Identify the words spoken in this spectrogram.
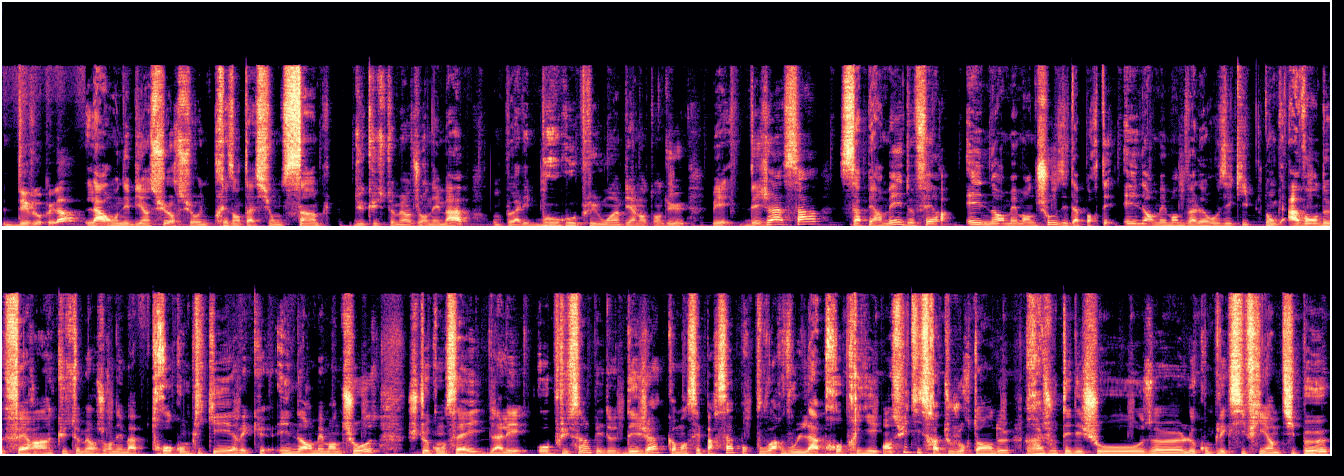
développez-la. Là, on est bien sûr sur une présentation simple du Customer Journey Map. On peut aller beaucoup plus loin, bien entendu. Mais déjà, ça, ça permet de faire énormément de choses et d'apporter énormément de valeur aux équipes. Donc, avant de faire un Customer Journey Map trop compliqué avec énormément de choses, je te conseille d'aller au plus simple et de déjà commencer par ça pour pouvoir vous l'approprier. Ensuite, il sera toujours temps de rajouter des choses, euh, le complexifier un petit peu.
